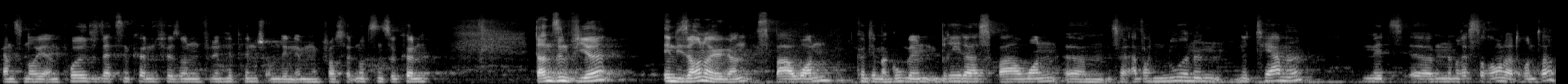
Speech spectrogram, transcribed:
ganz neue Impulse setzen können für, so einen, für den Hip Hinge, um den im CrossFit nutzen zu können. Dann sind wir in die Sauna gegangen, Spa One, könnt ihr mal googeln, Breda Spa One, ähm, ist halt einfach nur eine, eine Therme mit ähm, einem Restaurant darunter.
